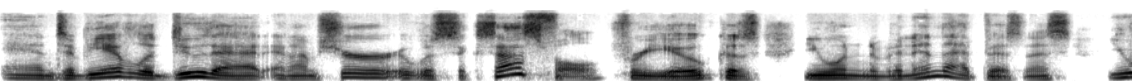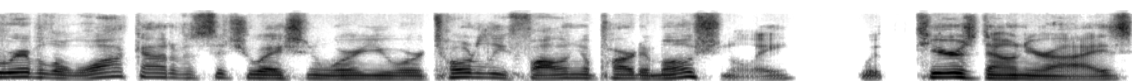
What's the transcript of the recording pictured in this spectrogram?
And to be able to do that and i'm sure it was successful for you because you wouldn't have been in that business you were able to walk out of a situation where you were totally falling apart emotionally with tears down your eyes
